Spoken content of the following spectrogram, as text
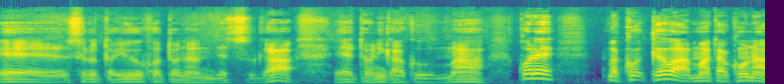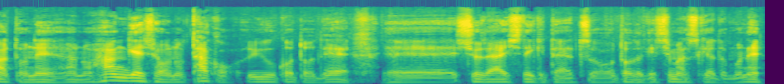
えー、するということなんですが、えー、とにかくまあこれまあ、今日はまたこの後ねあの半夏生のタコということで、えー、取材してきたやつをお届けしますけどもね、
